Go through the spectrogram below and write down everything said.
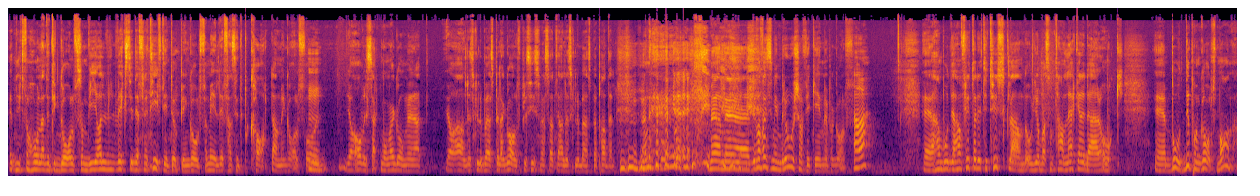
ett nytt förhållande till golf. Som vi växte ju definitivt inte upp i en golffamilj. Det fanns inte på kartan med golf. Och Jag har väl sagt många gånger att jag aldrig skulle börja spela golf. Precis som jag sa att jag aldrig skulle börja spela padel. Men, men eh, det var faktiskt min bror som fick in mig på golf. Ja. Eh, Han, bodde, han flyttade till Tyskland och jobbade som tandläkare där och bodde på en golfbana.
